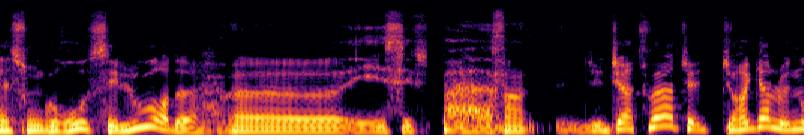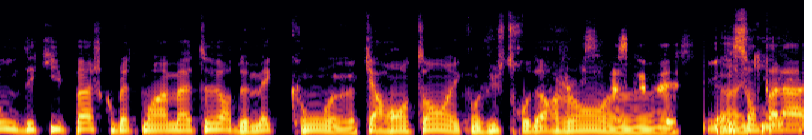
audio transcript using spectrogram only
elles sont grosses et lourdes euh, et c'est pas enfin tu, tu vois tu, tu regardes le nombre d'équipages complètement amateurs de mecs qui ont euh, 40 ans et qui ont juste trop d'argent euh, Ils euh, sont qui- pas là,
